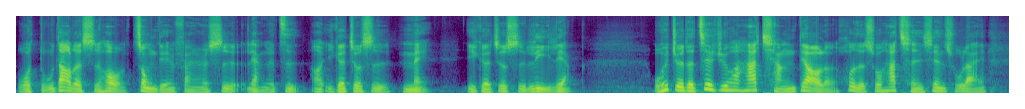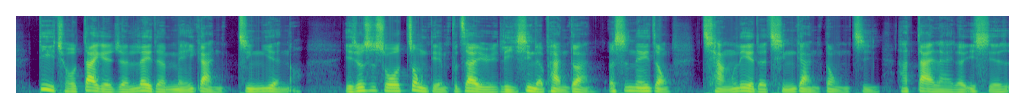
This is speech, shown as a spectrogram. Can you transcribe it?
我读到的时候，重点反而是两个字啊，一个就是美，一个就是力量。我会觉得这句话它强调了，或者说它呈现出来，地球带给人类的美感经验哦。也就是说，重点不在于理性的判断，而是那一种强烈的情感动机，它带来了一些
